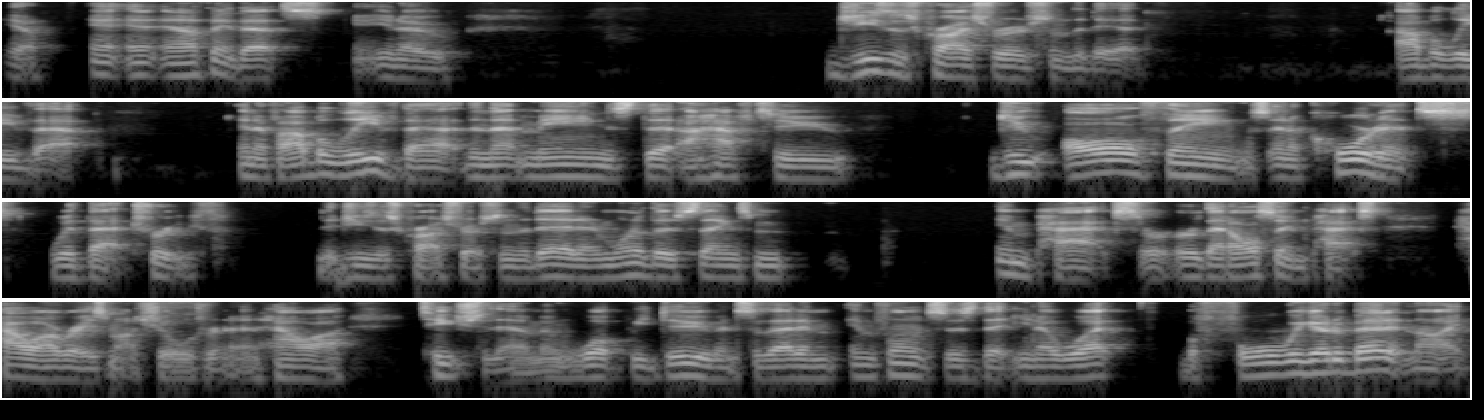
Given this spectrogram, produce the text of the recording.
Yeah. And, and I think that's, you know, Jesus Christ rose from the dead. I believe that. And if I believe that, then that means that I have to do all things in accordance with that truth that Jesus Christ rose from the dead. And one of those things impacts or, or that also impacts how I raise my children and how I teach them and what we do. And so that influences that, you know what, before we go to bed at night,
